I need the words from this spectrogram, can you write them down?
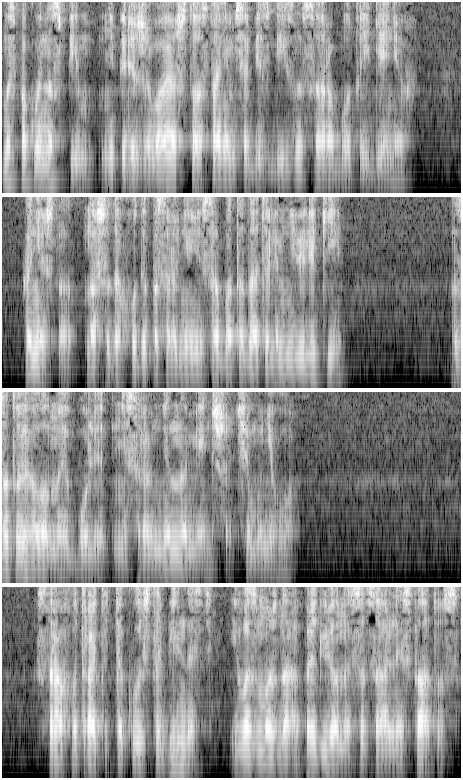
Мы спокойно спим, не переживая, что останемся без бизнеса, работы и денег. Конечно, наши доходы по сравнению с работодателем невелики, Зато и головной боли несравненно меньше, чем у него. Страх утратить такую стабильность и, возможно, определенный социальный статус,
